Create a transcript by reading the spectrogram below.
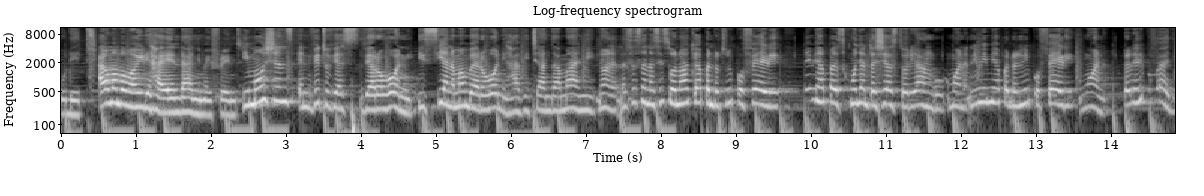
udeti hayo mambo mawili hayaendani my friend. Emotions and vitu vya, vya rohoni hisia na mambo ya rohoni havichangamani. Naona na sasa na sisi wanawake hapa ndo tulipofeli mimi hapa siku moja nitashia stori yangu. Umona ni mimi hapa ndo nilipofeli umona ndo nilipofaje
